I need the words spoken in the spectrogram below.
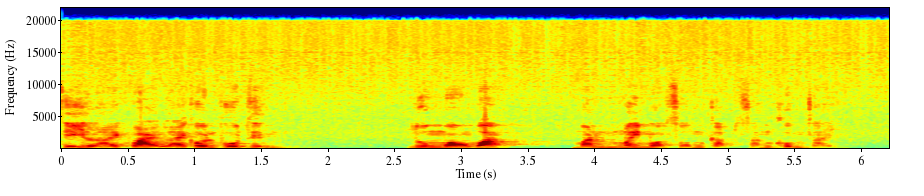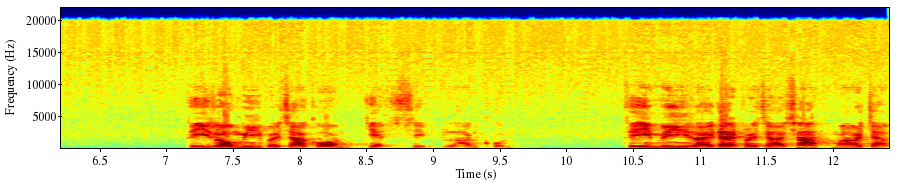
ที่หลายควายหลายคนพูดถึงลุงมองว่า มันไม่เหมาะสมกับสังคมไทย ที่เรามีประชากร 70 ล้านคน ที่มีรายได้ประชาชาติมาจาก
